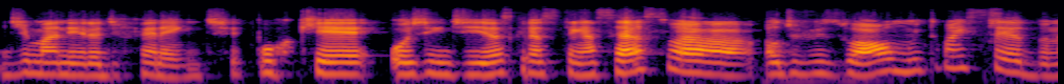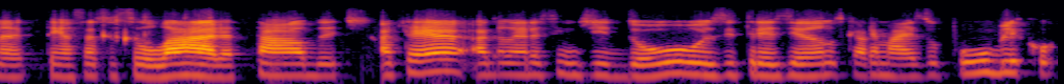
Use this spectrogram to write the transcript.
de maneira diferente, porque hoje em dia as crianças têm acesso a audiovisual muito mais cedo, né? Tem acesso ao celular, a tablet, até a galera assim de 12, 13 anos, que é mais o público,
